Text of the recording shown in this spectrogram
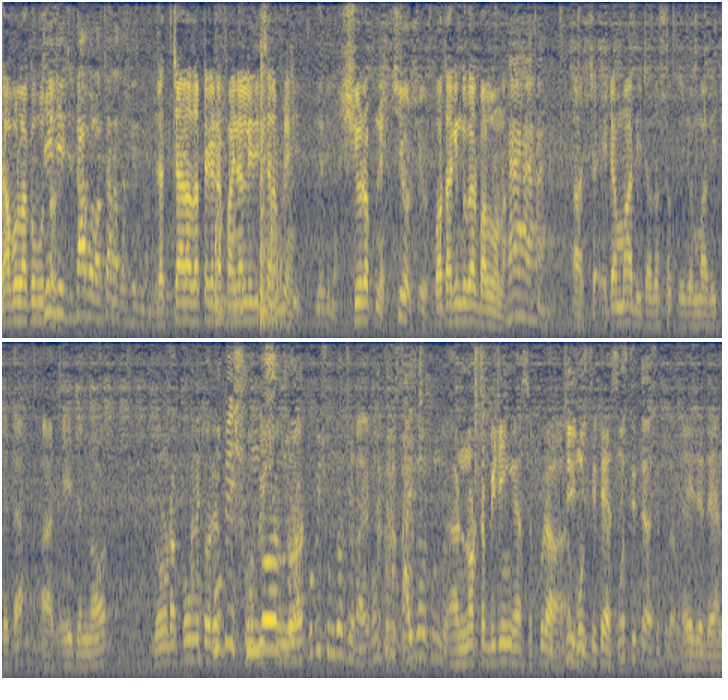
ডাবল জি কবুতর? জি জি ডাবল চার হাজার দিয়ে দিলাম। এটা চার হাজার টাকা এটা ফাইনালি দিচ্ছেন আপনি? জি, দিয়ে দিলাম। শিওর আপনি? শিওর শিওর কথা কিন্তু আর পারল না। হ্যাঁ হ্যাঁ হ্যাঁ আচ্ছা এটা মাদিটা দর্শক এই যে মাদিটা এটা আর এই যে নর দোনোটা মানে খুবই সুন্দর জোড়া খুবই সুন্দর জোড়া এবং খুবই সাইজও সুন্দর। আর নটটা বিডিং আছে পুরা। মস্তিতে আছে। মস্তিতে আছে পুরো। এই যে দেখেন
